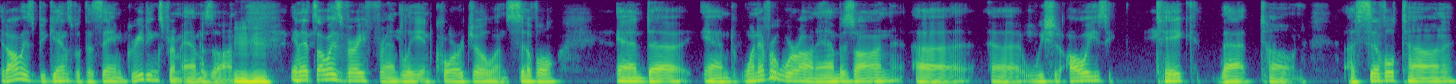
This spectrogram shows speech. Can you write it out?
it always begins with the same greetings from Amazon, hmm and it's always very friendly and cordial and civil. And uh, and whenever we're on Amazon, uh, uh, we should always take that tone, a civil tone.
